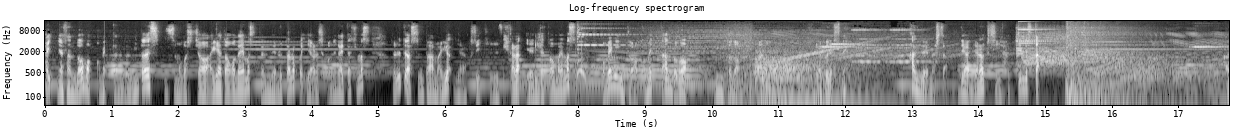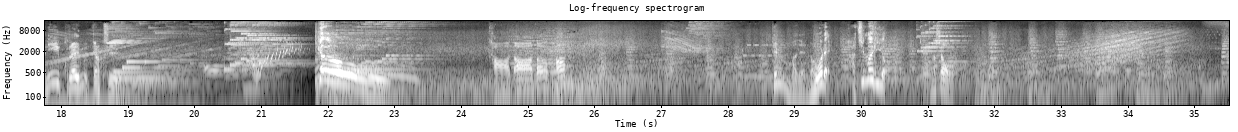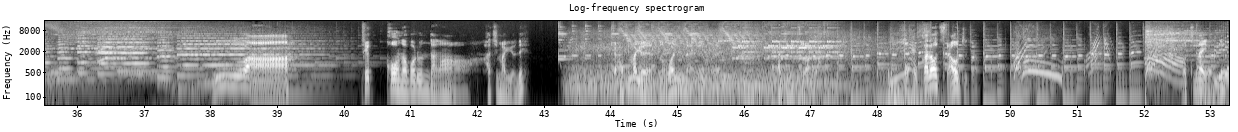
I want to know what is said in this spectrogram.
はい、皆さんどうも、コメットミントです。いつもご視聴ありがとうございます。チャンネル登録よろしくお願いいたします。それでは、スーパーマリオギャラクシー続きからやりたいと思います。コメミントはコメットのミントの、あのー、略ですね。噛んじゃいました。では、ギャラクシー発見でした。ハニークライムギャラクシー。ゴーただだたん。天まで登れ始まりよ行きましょううわー結構登るんだな8マリオね。8マリオで登んないね、これ。はちみつは。もうこっから落ちてアウトじゃん。落ちないよね。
